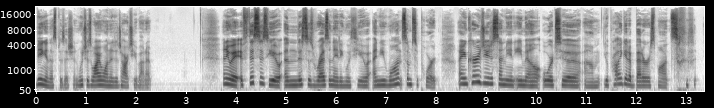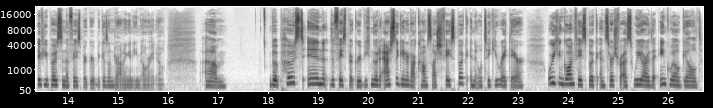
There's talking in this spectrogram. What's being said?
being in this position, which is why I wanted to talk to you about it. Anyway, if this is you and this is resonating with you and you want some support, I encourage you to send me an email or to, um, you'll probably get a better response if you post in the Facebook group because I'm drowning in email right now. Um, but post in the Facebook group. You can go to ashleygainer.com slash Facebook and it will take you right there. Or you can go on Facebook and search for us. We are the Inkwell Guild.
